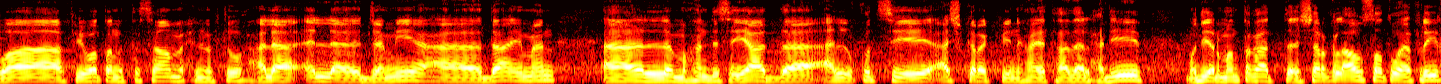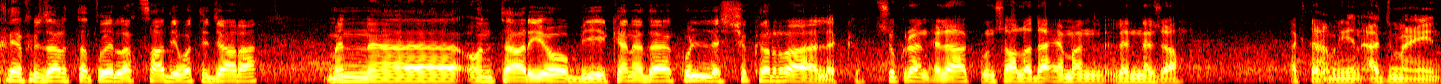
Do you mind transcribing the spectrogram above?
وفي وطن التسامح المفتوح على الجميع دائما. المهندس إياد القدسي أشكرك في نهاية هذا الحديث. مدير منطقة الشرق الأوسط وأفريقيا في وزارة التطوير الاقتصادي والتجارة من أونتاريو بكندا. كل الشكر لك. شكرا لك وإن شاء الله دائما للنجاح. أكثر آمين أجمعين.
